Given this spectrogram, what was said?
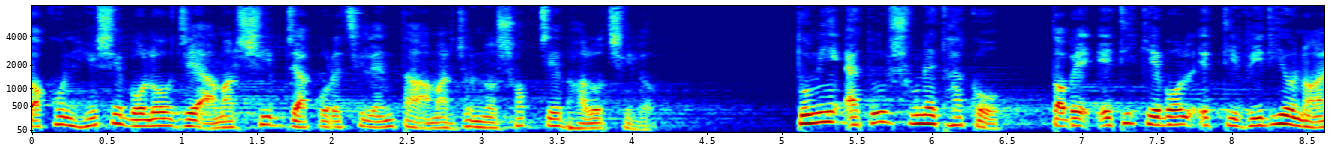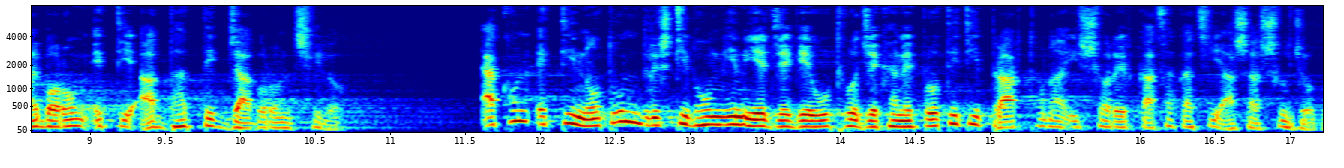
তখন হেসে বলো যে আমার শিব যা করেছিলেন তা আমার জন্য সবচেয়ে ভালো ছিল। তুমি এত শুনে থাকো, তবে এটি কেবল একটি ভিডিও নয়, বরং একটি আধ্যাত্মিক জাগরণ ছিল। এখন একটি নতুন দৃষ্টিভঙ্গি নিয়ে জেগে উঠো, যেখানে প্রতিটি প্রার্থনা ঈশ্বরের কাছাকাছি আসার সুযোগ।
